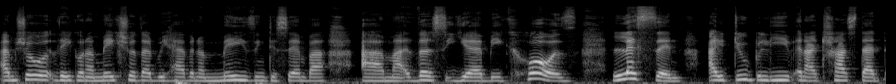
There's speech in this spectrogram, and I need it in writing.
I'm sure they're gonna make sure that we have an amazing December um this year because listen, I do believe and I trust that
